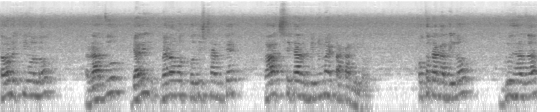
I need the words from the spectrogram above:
তাহলে কি হলো? রাজু গাড়ি মেরামত প্রতিষ্ঠানকে কাজ শেখার বিনিময়ে টাকা দিল। কত টাকা দিল? দুই হাজার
